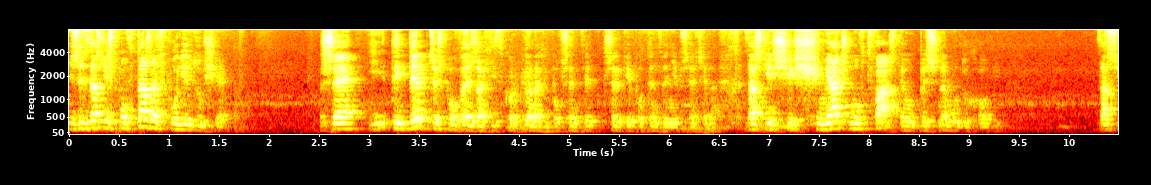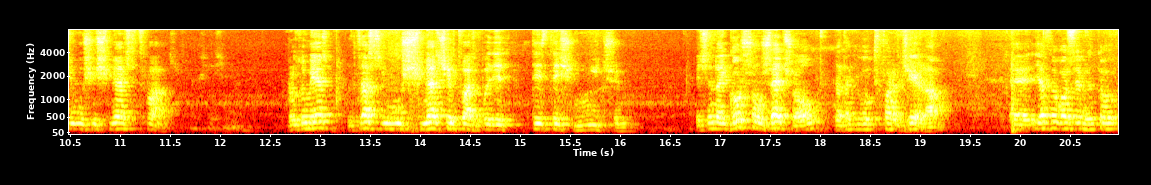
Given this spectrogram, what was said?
jeżeli zaczniesz powtarzać po Jezusie, że ty depczesz po wężach i skorpionach i po wszelkie, wszelkie potędze nieprzyjaciela. Zaczniesz się śmiać mu w twarz, temu pysznemu duchowi. Zacznij mu się śmiać w twarz. Rozumiesz? Zacznij mu śmiać się w twarz i powiedzieć, ty jesteś niczym. Jeszcze najgorszą rzeczą na takiego twardziela, e, ja zauważyłem, że to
